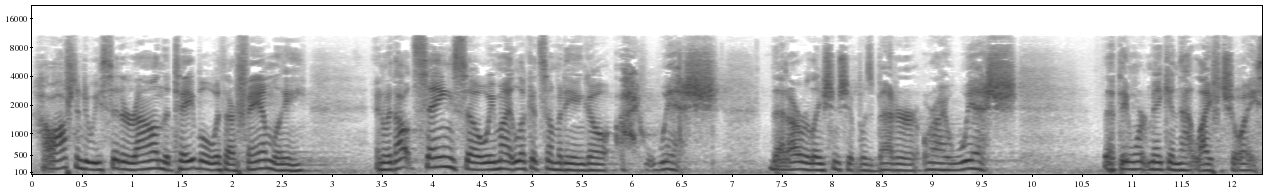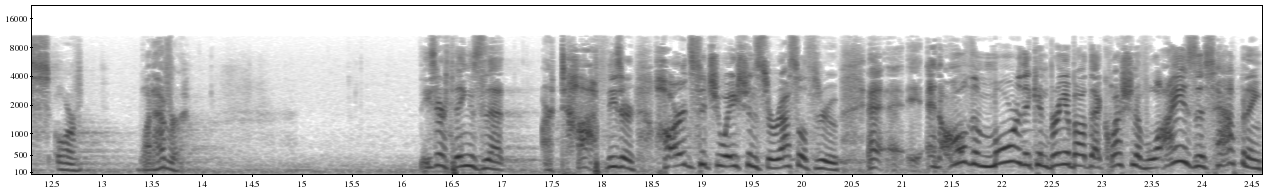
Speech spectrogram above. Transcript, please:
How often do we sit around the table with our family, and without saying so, we might look at somebody and go, I wish that our relationship was better, or I wish that they weren't making that life choice, or whatever. These are things that are tough. These are hard situations to wrestle through. And all the more they can bring about that question of why is this happening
